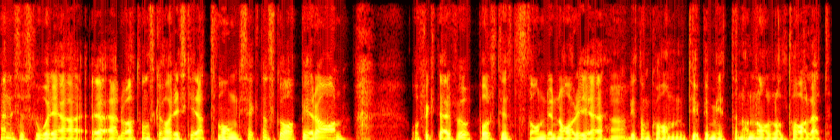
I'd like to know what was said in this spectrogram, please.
hennes historia eh, är då att hon ska ha riskerat tvångsäktenskap i Iran och fick därför uppehållstillstånd i Norge, dit hon kom typ i mitten av 00-talet.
